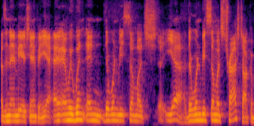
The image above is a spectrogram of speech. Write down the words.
as an NBA champion. Yeah, and, and we wouldn't, and there wouldn't be so much. Uh, yeah, there wouldn't be so much trash talk about.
